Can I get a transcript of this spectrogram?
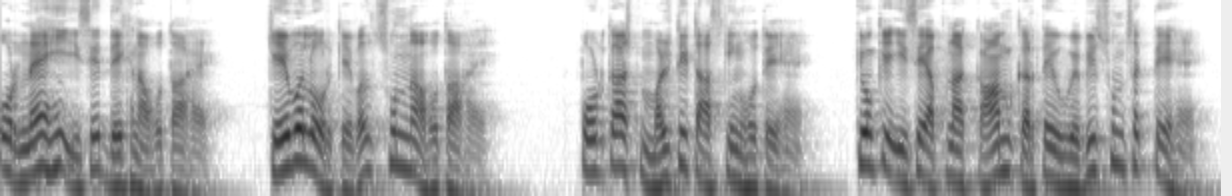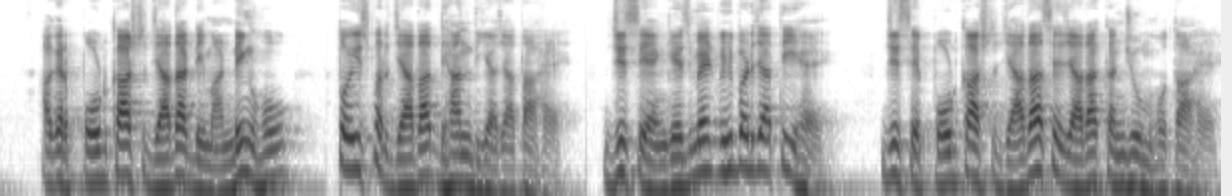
और न ही इसे देखना होता है। केवल और केवल सुनना होता है। पॉडकास्ट मल्टीटास्किंग होते हैं। क्योंकि इसे अपना काम करते हुए भी सुन सकते हैं। अगर पॉडकास्ट ज़्यादा डिमांडिंग हो तो इस पर ज़्यादा ध्यान दिया जाता है, जिससे एंगेजमेंट भी बढ़ जाती है, जिससे पॉडकास्ट ज़्यादा से ज़्यादा कंज्यूम होता है।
